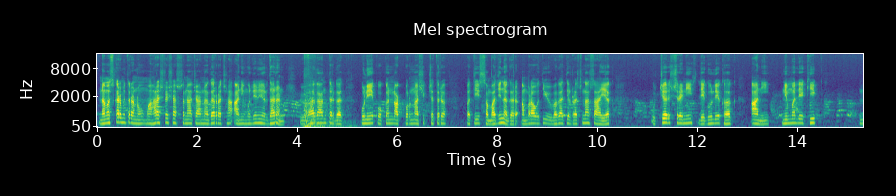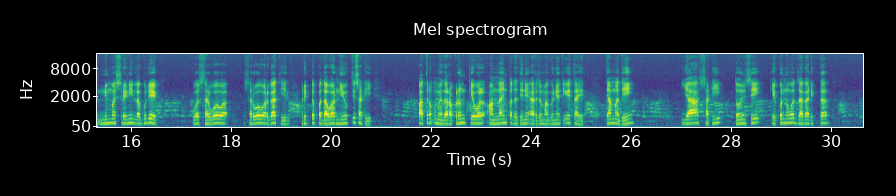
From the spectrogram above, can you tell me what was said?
नमस्कार मित्रांनो महाराष्ट्र शासनाच्या नगर रचना आणि मूल्यनिर्धारण विभागांतर्गत पुणे कोकण नागपूर नाशिक छत्रपती संभाजीनगर अमरावती विभागातील रचना सहाय्यक उच्च श्रेणी लघुलेखक आणि निम्नलेखिक निम्नश्रेणी लघुलेख व सर्व सर्व वर्गातील रिक्त पदावर नियुक्तीसाठी पात्र उमेदवाराकडून केवळ ऑनलाईन पद्धतीने अर्ज मागवण्यात येत आहेत. त्यामध्ये यासाठी दोनशे एकोणनव्वद जागा रिक्त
